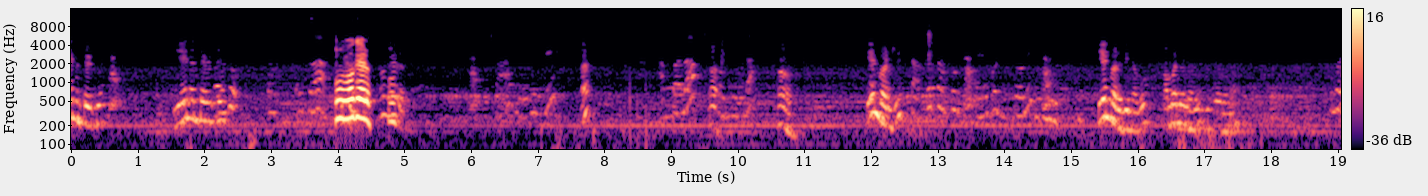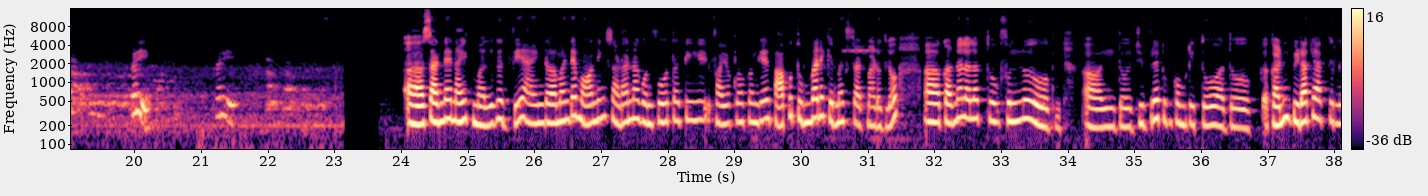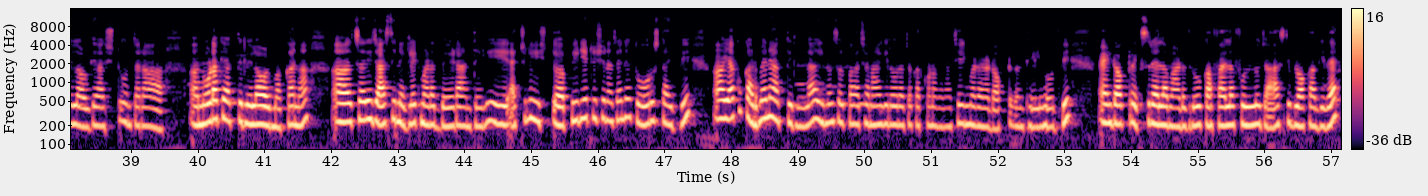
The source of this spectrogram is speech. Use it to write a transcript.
ಏನಂತ ಹೇಳ್ತೀಯ? ಏನಂತ ಹೇಳ್ತೀಯ? ಹ್ಞೂ ಹೋಗಿ ಹೇಳು. ಏನ್ ಮಾಡಿದ್ವಿ? ಏನ್ ಮಾಡಿದ್ವಿ ನಾವು? ಅಮ್ಮನೂ ಕರಿ ಕರಿ. ಸಂಡೇ ನೈಟ್ ಮಲಗಿದ್ವಿ ಆ್ಯಂಡ್ ಮಂಡೇ ಮಾರ್ನಿಂಗ್ ಸಡನ್ನಾಗಿ ಒಂದು four thirty five o'clock ಹಂಗೆ ಪಾಪು ತುಂಬಾ ಕೆಮ್ಮಕ್ಕೆ ಸ್ಟಾರ್ಟ್ ಮಾಡಿದ್ಲು. ಕಣ್ಣಲ್ಲೆಲ್ಲ ತು ಫುಲ್ಲು ಇದು ಜಿಬ್ರೆ ತುಂಬ್ಕೊಂಡ್ಬಿಟ್ಟಿತ್ತು ಅದು ಕಣ್ಣು ಬಿಡೋಕ್ಕೆ ಆಗ್ತಿರ್ಲಿಲ್ಲ ಅವಳಿಗೆ ಅಷ್ಟು ಒಂಥರ ನೋಡೋಕ್ಕೆ ಆಗ್ತಿರ್ಲಿಲ್ಲ ಅವಳ ಮಕ್ಕನ. ಸರಿ, ಜಾಸ್ತಿ ನೆಗ್ಲೆಕ್ಟ್ ಮಾಡೋದು ಬೇಡ ಅಂತೇಳಿ ಆ್ಯಕ್ಚುಲಿ ಇಷ್ಟು ಪೀಡಿಯಾಟ್ರಿಷಿಯನ್ ಹತ್ರನೇ ತೋರಿಸ್ತಾ ಇದ್ವಿ. ಯಾಕೋ ಕಡಿಮೆನೇ ಆಗ್ತಿರ್ಲಿಲ್ಲ. ಇನ್ನೊಂದು ಸ್ವಲ್ಪ ಚೆನ್ನಾಗಿರೋರ ಹತ್ರ ಕರ್ಕೊಂಡೋಗೋಣ ಚೇಂಜ್ ಮಾಡೋಣ ಡಾಕ್ಟರ್ ಅಂತ ಹೇಳಿ ಹೋದ್ವಿ. ಆ್ಯಂಡ್ ಡಾಕ್ಟ್ರ್ ಎಕ್ಸ್ರೇ ಎಲ್ಲ ಮಾಡಿದ್ರು. ಕಫ ಎಲ್ಲ ಫುಲ್ಲು ಜಾಸ್ತಿ ಬ್ಲಾಕ್ ಆಗಿದೆ.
